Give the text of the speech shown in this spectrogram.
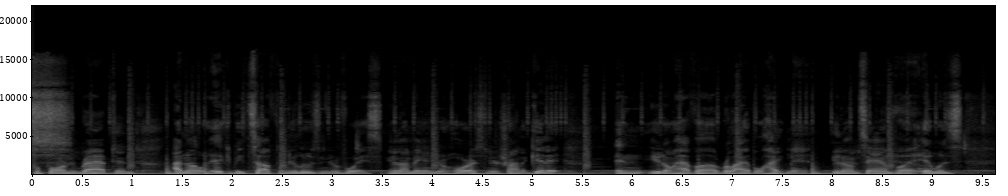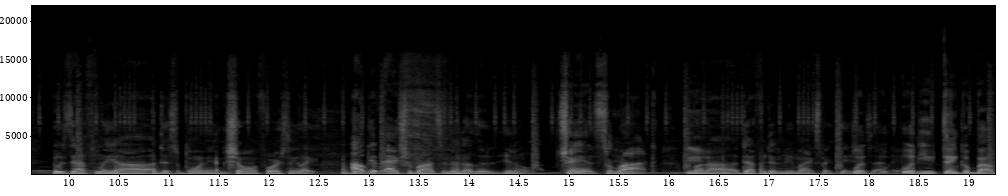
performed and rapped, and I know it could be tough when you're losing your voice. You know what I mean? And you're hoarse and you're trying to get it, and you don't have a reliable hype man. You know what I'm saying? But it was. It was definitely uh, a disappointing show, unfortunately. Like, I'll give Action Bronson another, you know, chance to rock, but uh, definitely didn't meet my expectations What, that day. what do you think about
